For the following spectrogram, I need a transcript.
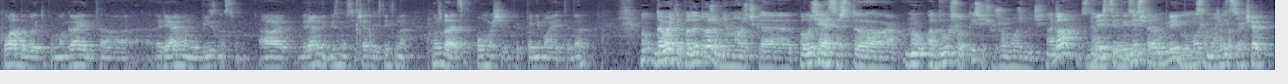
вкладывает и помогает а, реальному бизнесу. А реальный бизнес сейчас действительно нуждается в помощи, как понимаете, да? Ну, давайте подытожим немножечко. Получается, что ну, от 200 тысяч уже можно начинать. Да, с 200 тысяч рублей мы можем уже заключать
